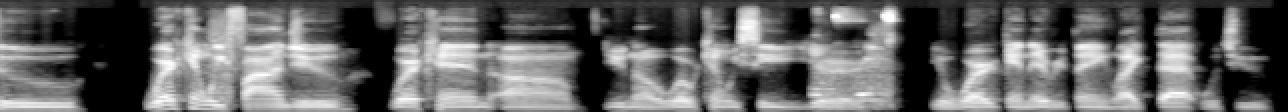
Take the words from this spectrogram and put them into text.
to where can we find you? Where can um, you know where can we see your your work and everything like that? Would you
